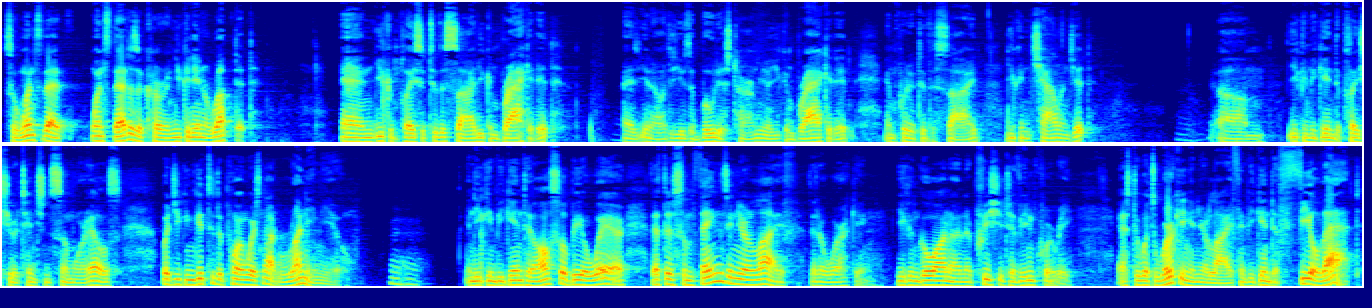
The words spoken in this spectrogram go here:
So once that, once that is occurring, you can interrupt it. And you can place it to the side, you can bracket it, as you know, to use a Buddhist term, you know, you can bracket it and put it to the side. You can challenge it. Um, you can begin to place your attention somewhere else, but you can get to the point where it's not running you. Mm-hmm. And you can begin to also be aware that there's some things in your life that are working. You can go on an appreciative inquiry as to what's working in your life and begin to feel that.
